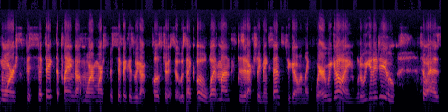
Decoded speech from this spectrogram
more specific. The plan got more and more specific as we got close to it. So it was like, oh, what month does it actually make sense to go? And like, where are we going? What are we going to do? So as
